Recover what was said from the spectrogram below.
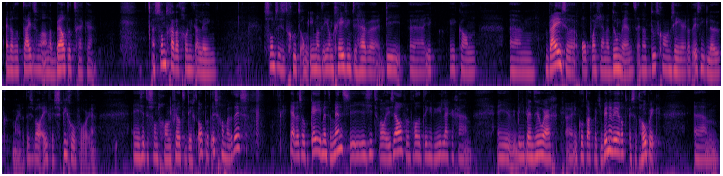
En dat het tijd is om aan de bel te trekken. En soms gaat dat gewoon niet alleen. Soms is het goed om iemand in je omgeving te hebben die uh, je, je kan um, wijzen op wat je aan het doen bent. En dat doet gewoon zeer. Dat is niet leuk, maar dat is wel even een spiegel voor je. En je zit er soms gewoon veel te dicht op. Dat is gewoon wat het is ja, dat is ook oké. Je bent een mens. Je, ziet vooral jezelf en vooral de dingen die niet lekker gaan. En je, je bent heel erg uh, in contact met je binnenwereld. Tenminste, dat hoop ik. Um,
